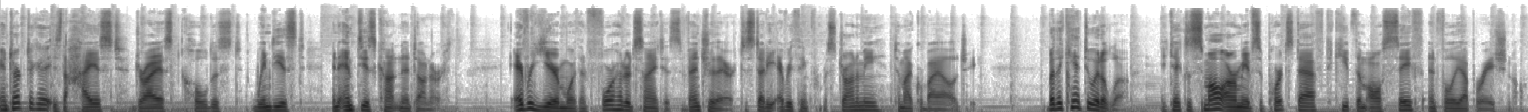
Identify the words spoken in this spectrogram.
Antarctica is the highest, driest, coldest, windiest, and emptiest continent on Earth. Every year, more than 400 scientists venture there to study everything from astronomy to microbiology. But they can't do it alone. It takes a small army of support staff to keep them all safe and fully operational.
